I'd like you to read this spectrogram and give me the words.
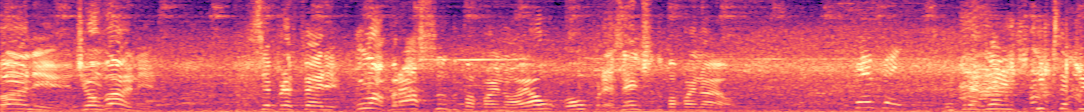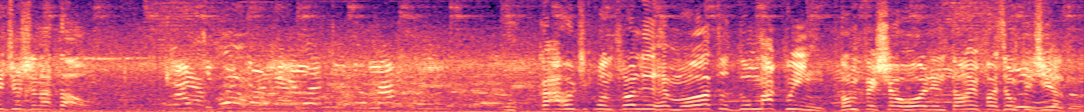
Giovanni, Giovanni, você prefere um abraço do Papai Noel ou um presente do Papai Noel? Presente. Um presente? O que, que você pediu de Natal? Arte controle do Macunho. O carro de controle remoto do McQueen. Vamos fechar o olho então e fazer um pedido.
